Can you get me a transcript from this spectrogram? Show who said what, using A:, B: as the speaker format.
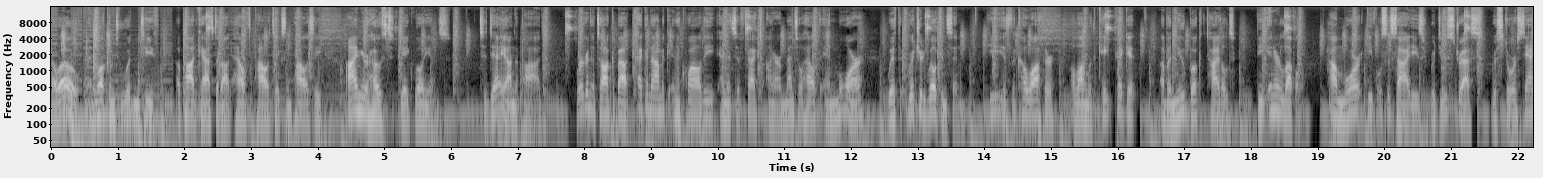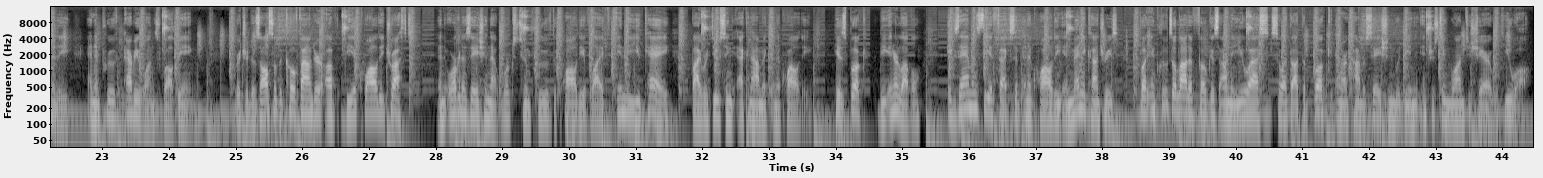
A: Hello, and welcome to Wooden Teeth, a podcast about health, politics, and policy. I'm your host, Jake Williams. Today on the pod, we're going to talk about economic inequality and its effect on our mental health and more with Richard Wilkinson. He is the co author, along with Kate Pickett, of a new book titled The Inner Level How More Equal Societies Reduce Stress, Restore Sanity, and Improve Everyone's Well Being. Richard is also the co founder of the Equality Trust an organization that works to improve the quality of life in the UK by reducing economic inequality. His book, The Inner Level, examines the effects of inequality in many countries, but includes a lot of focus on the US, so I thought the book and our conversation would be an interesting one to share with you all.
